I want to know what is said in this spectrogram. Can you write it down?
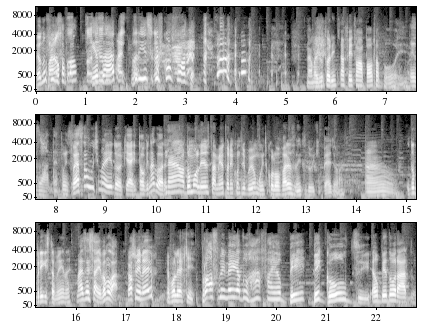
Eu não fiz essa pauta. Exato, por isso que ficou foda. Não, mas o Torinho tinha feito uma pauta boa aí. Exato, é, pois Foi é. essa última aí, do, que a gente tá ouvindo agora. Não, a do molejo também, o Torinho contribuiu muito, colou vários links do Wikipedia lá. Ah. O do Briggs também, né? Mas é isso aí, vamos lá. Próximo e-mail. Eu vou ler aqui. Próximo e-mail é do Rafael B. B. Gold. É o B dourado.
